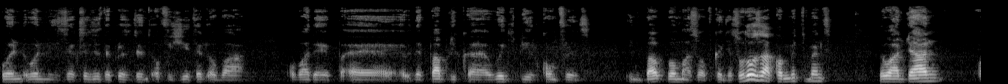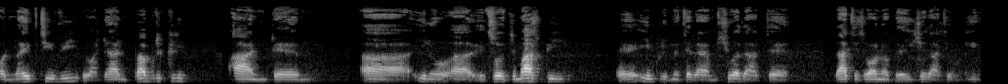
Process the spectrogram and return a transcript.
when, when His Excellency the President officiated over, over the, uh, the public uh, wage bill conference in Bomas of Kenya. So those are commitments that were done on live TV, they were done publicly, and um, uh, you know, uh, so it must be implemented. I'm sure that uh, that is one of the issues that you give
